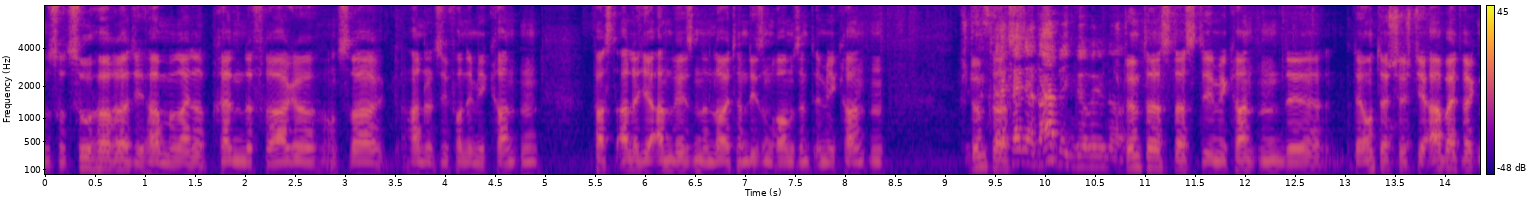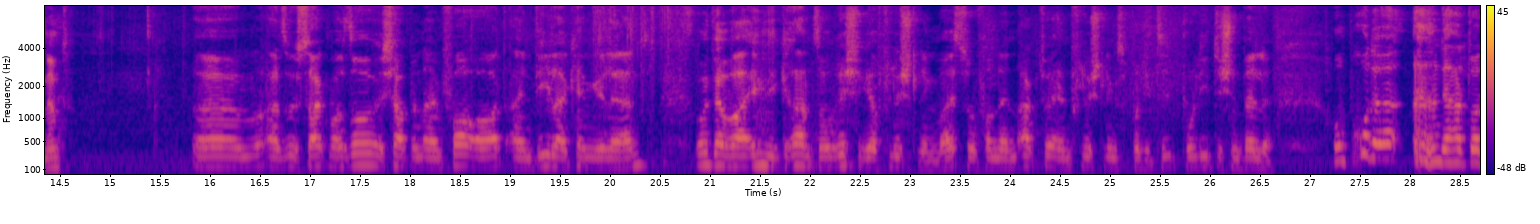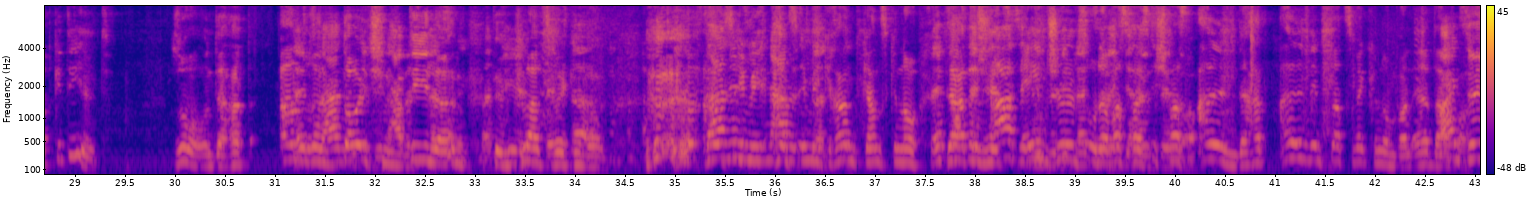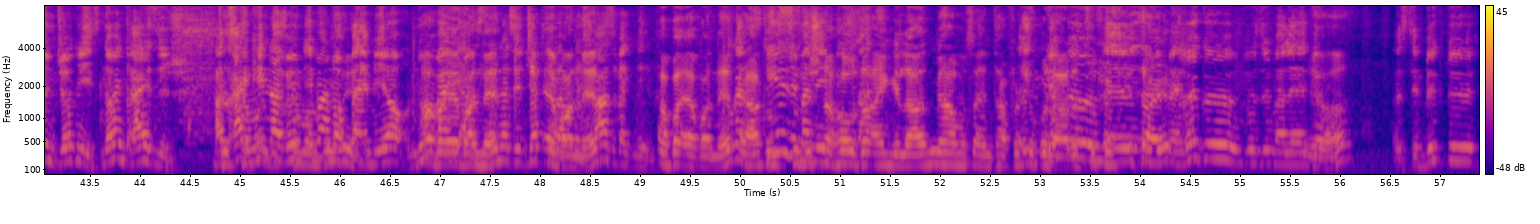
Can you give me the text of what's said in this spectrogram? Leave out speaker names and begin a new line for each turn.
Unsere Zuhörer, die haben eine brennende Frage und zwar handelt sie von Immigranten. Fast alle hier anwesenden Leute in diesem Raum sind Immigranten. Stimmt das?
Da wegen Corona.
Stimmt das, dass die Immigranten der, der Unterschicht die Arbeit wegnimmt?
Ähm, also ich sag mal so, ich habe in einem Vorort einen Dealer kennengelernt und der war Immigrant, so ein richtiger Flüchtling, weißt du, von den aktuellen flüchtlingspolitischen Welle. Und Bruder, der hat dort gedealt. So, und der hat anderen deutschen Dealern den Platz weggenommen. als, Immi als Immigrant, ganz genau.
Selbst
der hat den
Straße
Hells
er
Angels oder was weiß ich
stehen
was, allen. Der hat allen den Platz weggenommen, wann er da
Mein
war.
Sohn Johnny ist 39, hat
Das
drei
man-
Kinder, wohnt immer
so
noch
sehen.
bei mir. Nur
aber
weil
er war nett,
den Job
er war nett,
Straße wegnehmen.
aber er war nett, er hat uns zu sich nach Hause eingeladen, wir haben uns eine Tafel Schokolade zu fünf geteilt.
Wir denn?
Ja.
Das ist Timbuktu.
